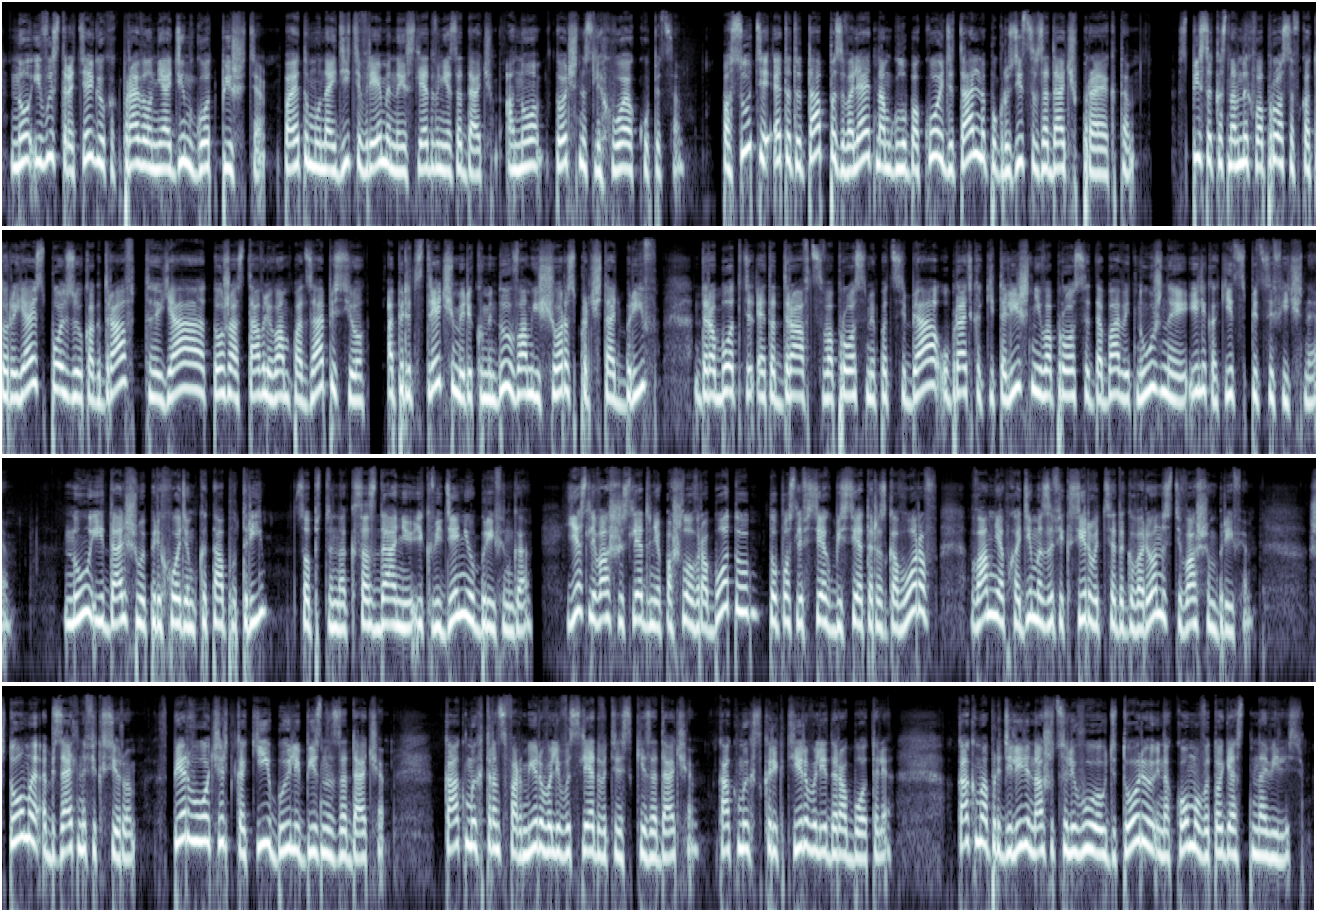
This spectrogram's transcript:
Но и вы стратегию, как правило, не один год пишете. Поэтому найдите время на исследование задач. Оно точно с лихвой окупится. По сути, этот этап позволяет нам глубоко и детально погрузиться в задачу проекта. Список основных вопросов, которые я использую как драфт, я тоже оставлю вам под записью. А перед встречами рекомендую вам еще раз прочитать бриф, доработать этот драфт с вопросами под себя, убрать какие-то лишние вопросы, добавить нужные или какие-то специфичные. Ну и дальше мы переходим к этапу 3, собственно, к созданию и к ведению брифинга. Если ваше исследование пошло в работу, то после всех бесед и разговоров вам необходимо зафиксировать все договоренности в вашем брифе. Что мы обязательно фиксируем? В первую очередь, какие были бизнес-задачи как мы их трансформировали в исследовательские задачи, как мы их скорректировали и доработали, как мы определили нашу целевую аудиторию и на ком мы в итоге остановились,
